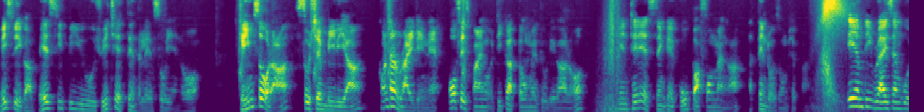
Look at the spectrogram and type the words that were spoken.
မိတ်ဆွေကဘယ် CPU ကိုရွေးချယ်သင့်တယ်လဲဆိုရင်တော့ game ဆော့တာ social media content writing နဲ့ office ဘိုင်းကိုအဓိကသုံးမဲ့သူတွေကတော့ Intel ရဲ့ single core performance ကအသင့်တော်ဆုံးဖြစ်ပါတယ် AMD Ryzen ကို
